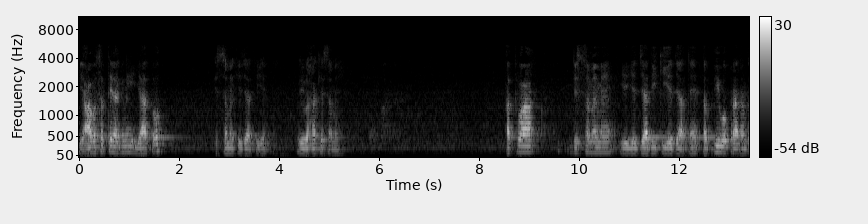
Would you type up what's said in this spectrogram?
ये आवसत्य अग्नि या तो इस समय की जाती है, विवाह के समय, अथवा जिस समय में ये यज्ञादि किए जाते हैं, तब भी वो प्रारंभ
